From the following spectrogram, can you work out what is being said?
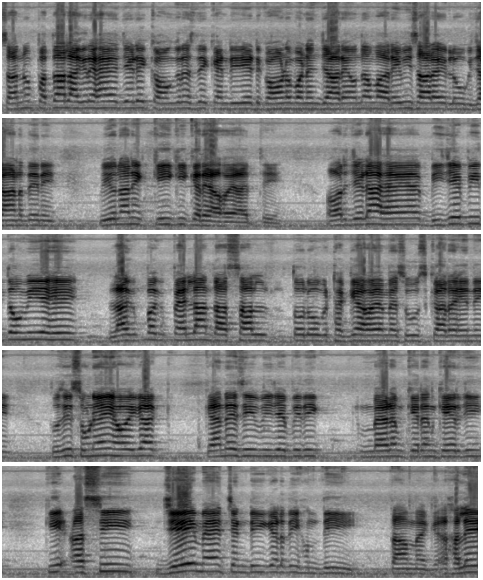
ਸਾਨੂੰ ਪਤਾ ਲੱਗ ਰਿਹਾ ਹੈ ਜਿਹੜੇ ਕਾਂਗਰਸ ਦੇ ਕੈਂਡੀਡੇਟ ਕੌਣ ਬਣਨ ਜਾ ਰਹੇ ਉਹਨਾਂ ਬਾਰੇ ਵੀ ਸਾਰੇ ਲੋਕ ਜਾਣਦੇ ਨੇ ਵੀ ਉਹਨਾਂ ਨੇ ਕੀ ਕੀ ਕਰਿਆ ਹੋਇਆ ਇੱਥੇ। ਔਰ ਜਿਹੜਾ ਹੈ ਬੀਜੇਪੀ ਤੋਂ ਵੀ ਇਹ ਲਗਭਗ ਪਹਿਲਾਂ 10 ਸਾਲ ਤੋਂ ਲੋਕ ਠੱਗਿਆ ਹੋਇਆ ਮਹਿਸੂਸ ਕਰ ਰਹੇ ਨੇ। ਤੁਸੀਂ ਸੁਣਿਆ ਹੀ ਹੋਵੇਗਾ, ਕਹਿੰਦੇ ਸੀ ਬੀਜੇਪੀ ਦੀ ਮੈਡਮ ਕਿਰਨ ਖੇਰ ਜੀ ਕਿ ਅਸੀਂ ਜੇ ਮੈਂ ਚੰਡੀਗੜ੍ਹ ਦੀ ਹੁੰਦੀ ਤਾਂ ਮੈਂ ਕਿਹਾ- ਹਲੇ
